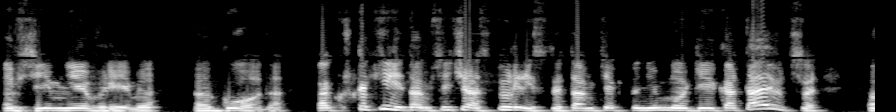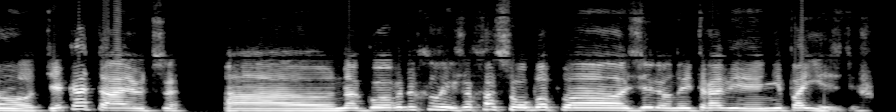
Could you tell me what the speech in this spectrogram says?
в зимнее время э, года. Как, какие там сейчас туристы? Там те, кто немногие катаются, вот, те катаются, а на горных лыжах особо по зеленой траве не поездишь.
